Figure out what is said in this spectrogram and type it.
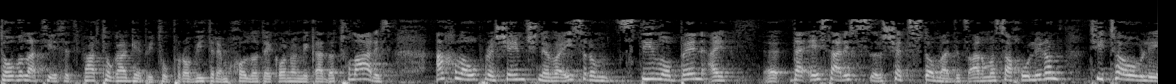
დოვლათი ესეც ფართო გაგებით უფრო ვიდრე მხოლოდ ეკონომიკა და თვლა არის ახლა უფრო შეიმჩნევა ის რომ ცდილობენ აი და ეს არის შეცდომად წარმოსახული რომ თითოეული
